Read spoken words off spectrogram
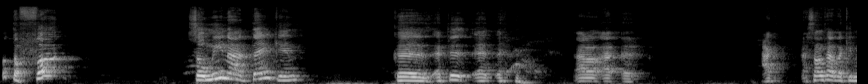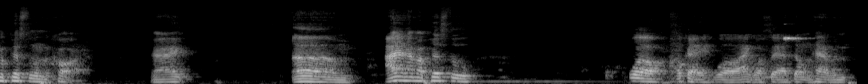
what the fuck? So me not thinking, cause at this, at, I don't, I, I, I sometimes I keep my pistol in the car. All right. Um, I didn't have my pistol. Well, okay. Well, I ain't gonna say I don't have an,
